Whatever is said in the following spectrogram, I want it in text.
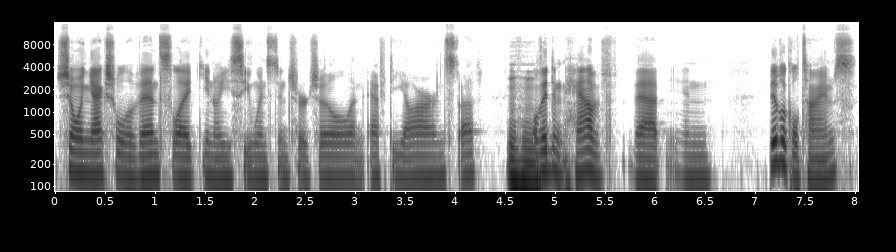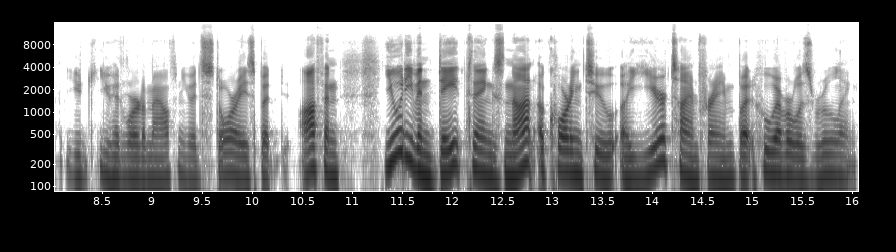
showing actual events like you know you see Winston Churchill and FDR and stuff. Mhm. Well, they didn't have that in biblical times. You you had word of mouth and you had stories, but often you would even date things not according to a year time frame, but whoever was ruling.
